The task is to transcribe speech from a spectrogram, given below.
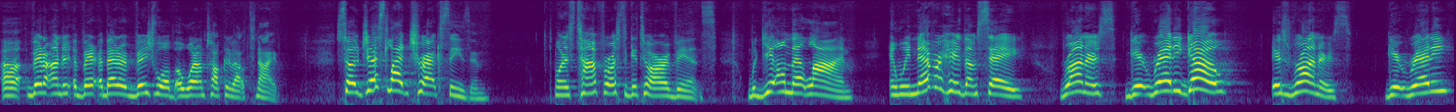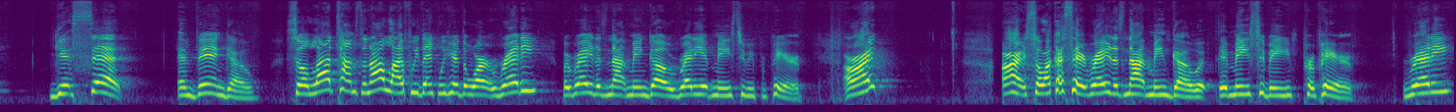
a, better under, a better visual of what I'm talking about tonight. So just like track season, when it's time for us to get to our events, we get on that line and we never hear them say, runners, get ready, go. It's runners, get ready, get set, and then go. So a lot of times in our life, we think we hear the word ready, but ready does not mean go. Ready, it means to be prepared. All right? All right, so like I said, ready does not mean go. It, it means to be prepared. Ready,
